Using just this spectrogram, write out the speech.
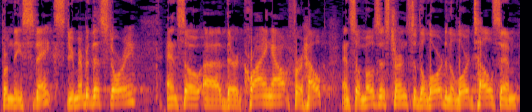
from these snakes? Do you remember this story? And so uh, they're crying out for help. And so Moses turns to the Lord, and the Lord tells him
